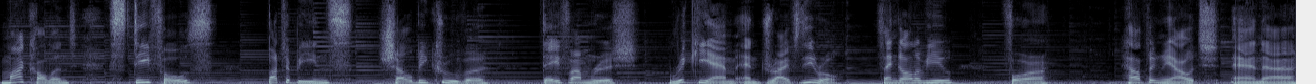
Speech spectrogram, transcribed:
Mark Holland, Steve Hose, Butterbeans, Shelby Kruver, Dave Amrish, Ricky M, and Drive Zero. Thank all of you for helping me out and uh,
